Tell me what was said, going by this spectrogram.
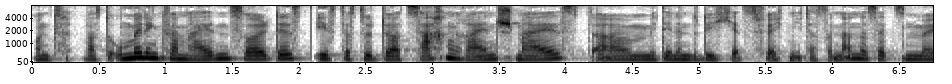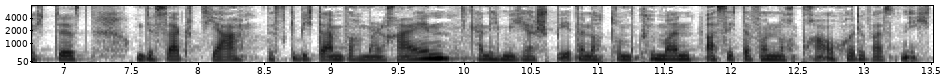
Und was du unbedingt vermeiden solltest, ist, dass du dort Sachen reinschmeißt, äh, mit denen du dich jetzt vielleicht nicht auseinandersetzen möchtest und dir sagst, ja, das gebe ich da einfach mal rein, kann ich mich ja später noch drum kümmern, was ich davon noch brauche oder was nicht.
